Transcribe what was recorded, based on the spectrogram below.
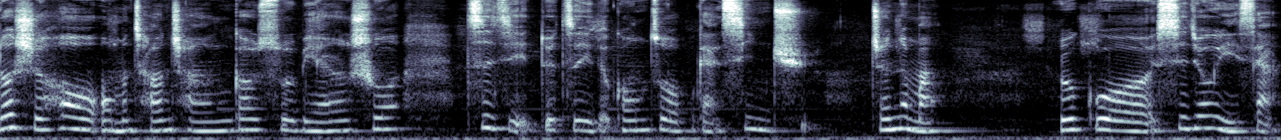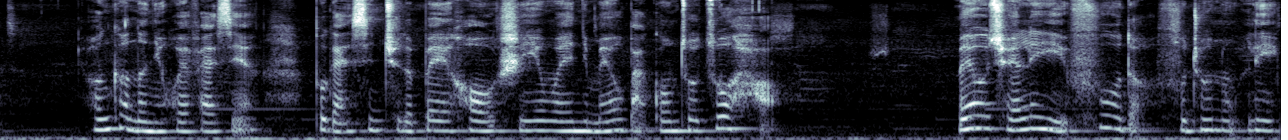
多时候，我们常常告诉别人说自己对自己的工作不感兴趣，真的吗？如果细究一下，很可能你会发现，不感兴趣的背后，是因为你没有把工作做好，没有全力以赴的付出努力，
